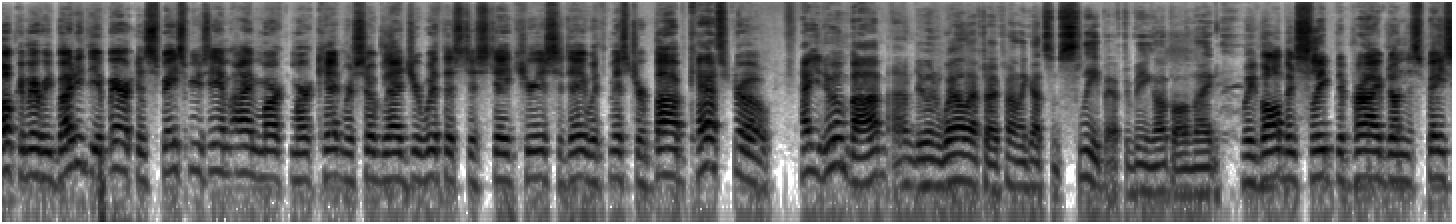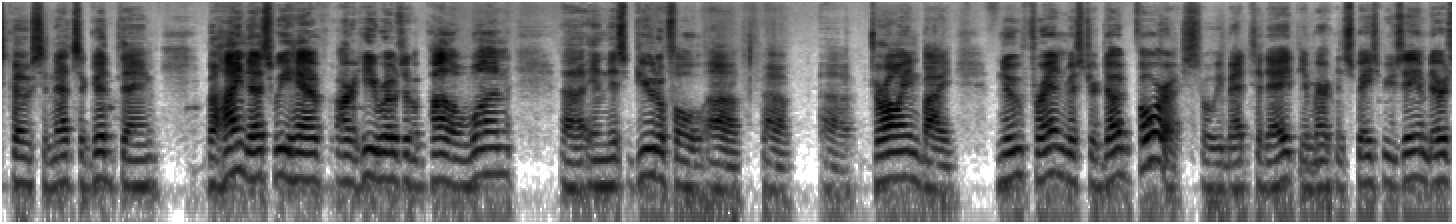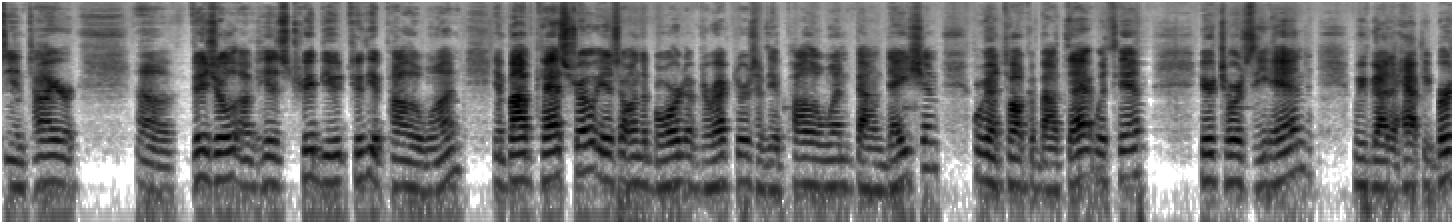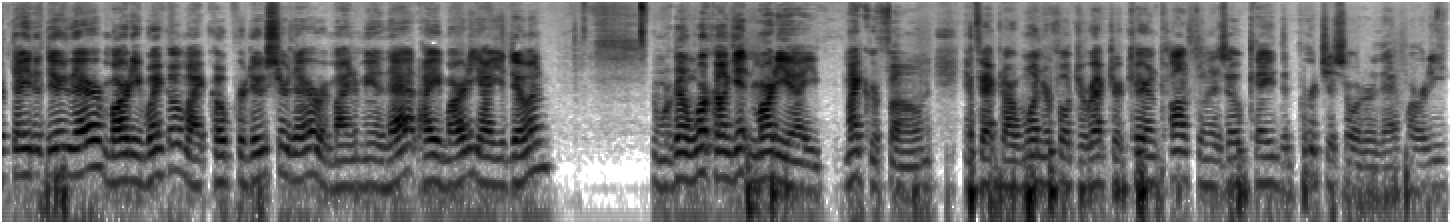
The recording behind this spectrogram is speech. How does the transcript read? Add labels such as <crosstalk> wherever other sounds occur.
Welcome, everybody, to the American Space Museum. I'm Mark Marquette, and we're so glad you're with us to stay curious today with Mr. Bob Castro. How you doing, Bob? I'm doing well after I finally got some sleep after being up all night. <laughs> We've all been sleep deprived on the Space Coast, and that's a good thing. Behind us, we have our heroes of Apollo 1 uh, in this beautiful uh, uh, uh drawing by new friend, Mr. Doug Forrest, who we met today at the American Space Museum. There's the entire uh, visual of his tribute to the Apollo 1. And Bob Castro is on the board of directors of the Apollo 1 Foundation. We're going to talk about that with him here towards the end. We've got a happy birthday to do there. Marty Winkel, my co-producer there, reminded me of that. Hey, Marty, how you doing? And we're going to work on getting Marty a microphone. In fact, our wonderful director, Karan Conklin, has okayed the purchase order of that party.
